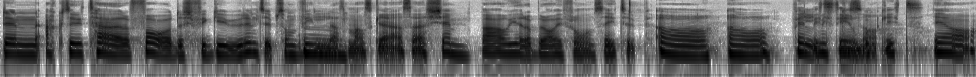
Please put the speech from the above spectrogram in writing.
den auktoritära fadersfiguren typ som vill att man ska så här, kämpa och göra bra ifrån sig typ. Ja, ja, väldigt stenbockigt. Ja.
